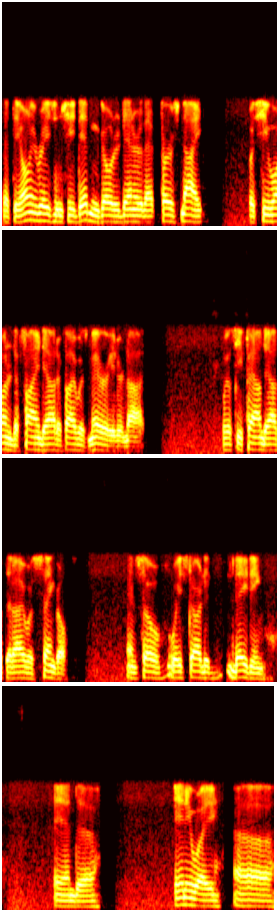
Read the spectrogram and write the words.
that the only reason she didn't go to dinner that first night was she wanted to find out if I was married or not. Well, she found out that I was single, and so we started dating. And uh, anyway, uh,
